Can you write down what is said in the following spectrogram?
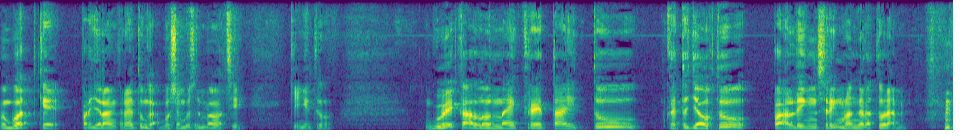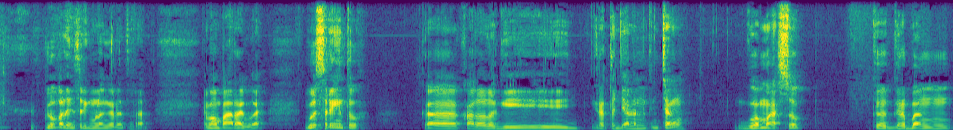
membuat kayak perjalanan kalian itu nggak bosan-bosan banget sih kayak gitu. Gue kalau naik kereta itu kereta jauh tuh paling sering melanggar aturan. Gue paling sering melanggar aturan. Emang parah gue gue sering tuh kalau lagi kereta jalan kencang gue masuk ke gerbang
